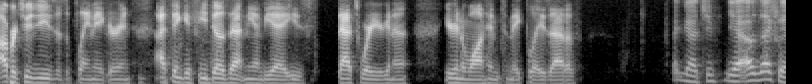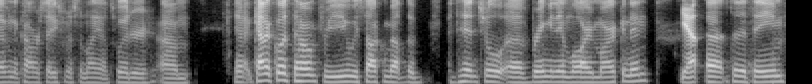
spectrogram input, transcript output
opportunities as a playmaker, and I think if he does that in the NBA, he's that's where you're gonna you're gonna want him to make plays out of. I got you. Yeah, I was actually having a conversation with somebody on Twitter. Um, yeah, kind of close to home for you. We was talking about the potential of bringing in Lauri Markkanen Yep. uh, to the team,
